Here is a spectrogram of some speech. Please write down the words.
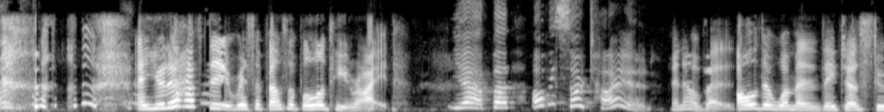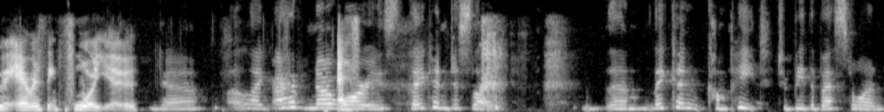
and you don't have the responsibility, right? Yeah, but I'll be so tired. I know, but all the women, they just doing everything for you. Yeah, like I have no worries. They can just like, um, they can compete to be the best one.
